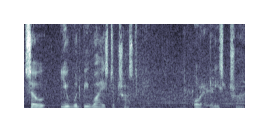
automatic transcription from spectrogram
So you would be wise to trust me. Or at least try.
